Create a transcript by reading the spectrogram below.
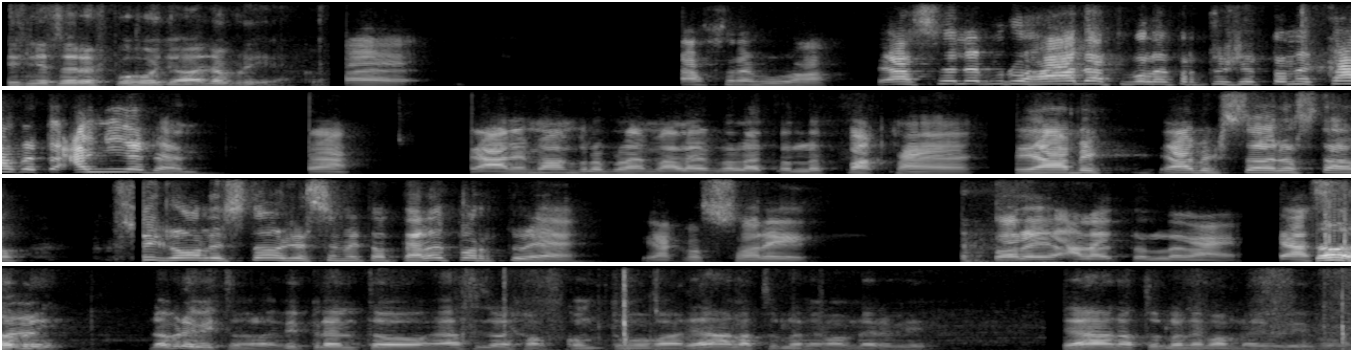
Když něco jde v pohodě, ale dobrý, jako. Ne. Já se nebudu hádat. Já se nebudu hádat, vole, protože to nechápete ani jeden. Já, já nemám problém, ale vole, tohle fakt ne. Já bych, já bych z toho dostal tři góly z toho, že se mi to teleportuje. Jako sorry. Sorry, ale tohle ne. Já No, se- dobrý. Dobrý vy tohle, vypnem to, já si to nechám zkontumovat, já na tohle nemám nervy. Já na tohle nemám nervy, vole.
